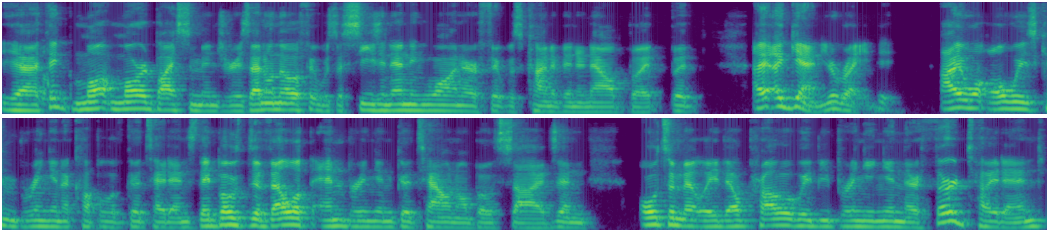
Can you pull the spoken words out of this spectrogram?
yeah, I think mar- marred by some injuries. I don't know if it was a season-ending one or if it was kind of in and out. But but I, again, you're right. Iowa always can bring in a couple of good tight ends. They both develop and bring in good talent on both sides. And ultimately, they'll probably be bringing in their third tight end,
